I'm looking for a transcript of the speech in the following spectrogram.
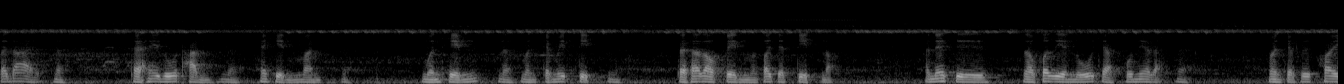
ก็ได้นะแต่ให้รู้ทันนะให้เห็นมันนะเหมือนเห็นนะมันจะไม่ติดนะแต่ถ้าเราเป็นมันก็จะติดเนาะอันนี้คือเราก็เรียนรู้จากพวกนี้แหละนะ มันจะค่อย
